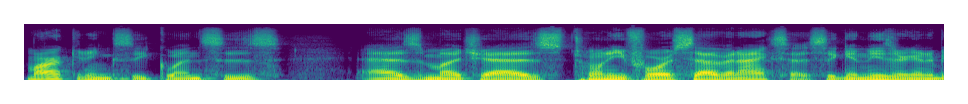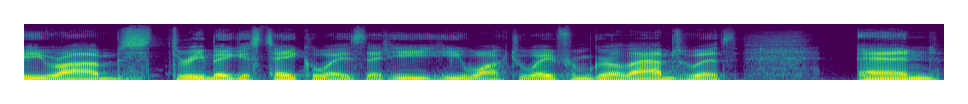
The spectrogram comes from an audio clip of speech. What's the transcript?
marketing sequences as much as 24/7 access. Again, these are going to be Rob's three biggest takeaways that he he walked away from Grow Labs with, and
